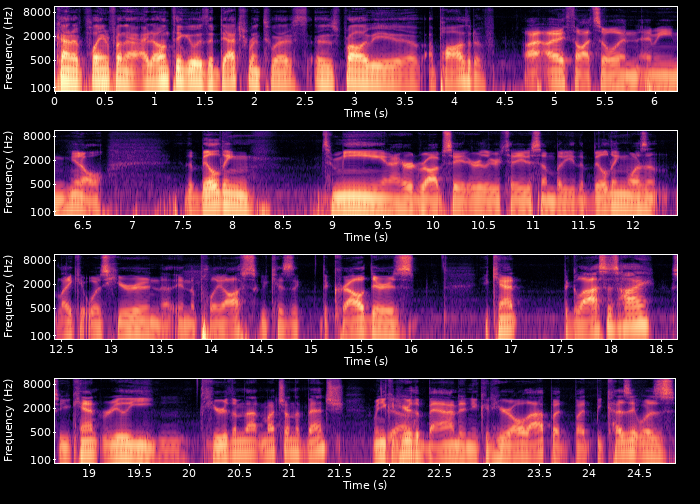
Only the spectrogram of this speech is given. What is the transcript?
kind of play in front of that. I don't think it was a detriment to us. It was probably a, a positive. I, I thought so, and I mean, you know, the building to me, and I heard Rob say it earlier today to somebody. The building wasn't like it was here in the, in the playoffs because the the crowd there is, you can't. The glass is high, so you can't really mm-hmm. hear them that much on the bench. I mean, you could hear the band and you could hear all that, but but because it was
